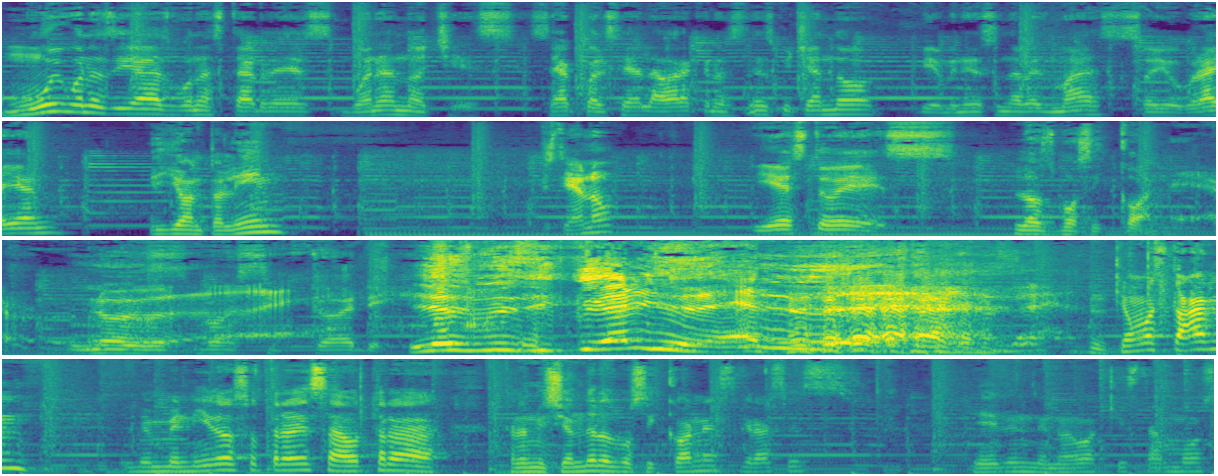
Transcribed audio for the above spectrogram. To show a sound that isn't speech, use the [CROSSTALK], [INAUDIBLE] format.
Muy buenos días, buenas tardes, buenas noches. Sea cual sea la hora que nos estén escuchando, bienvenidos una vez más. Soy O'Brien Y yo, Antolín, Cristiano. y esto es. los bocicones. Los Los bocicones. ¿Cómo están? Bienvenidos otra vez a otra transmisión de los bocicones. Gracias. Miren, de nuevo aquí estamos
